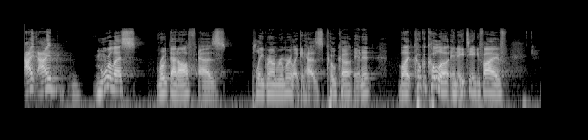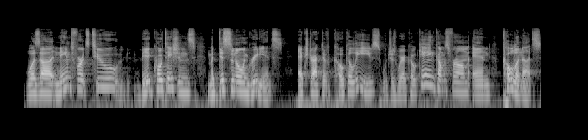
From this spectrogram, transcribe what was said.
I, I more or less wrote that off as playground rumor, like it has coca in it. But Coca Cola in 1885 was uh, named for its two big quotations medicinal ingredients extract of coca leaves, which is where cocaine comes from, and cola nuts.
